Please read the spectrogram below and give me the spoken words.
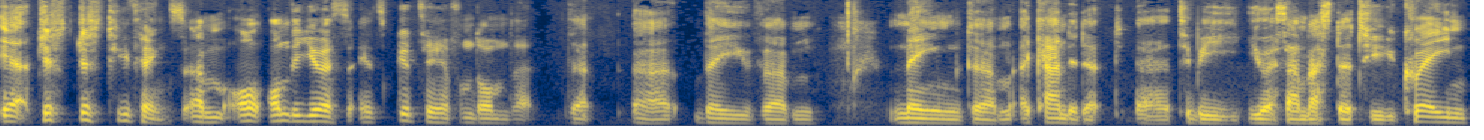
Yeah, just just two things. Um, on, on, the US, it's good to hear from Dom that that uh, they've um, named um, a candidate uh, to be US ambassador to Ukraine.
